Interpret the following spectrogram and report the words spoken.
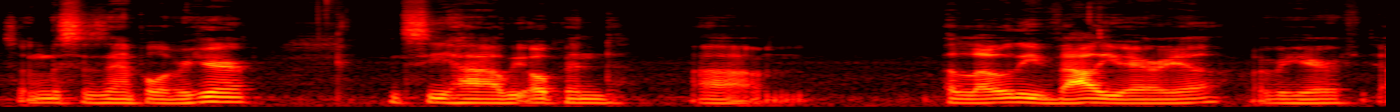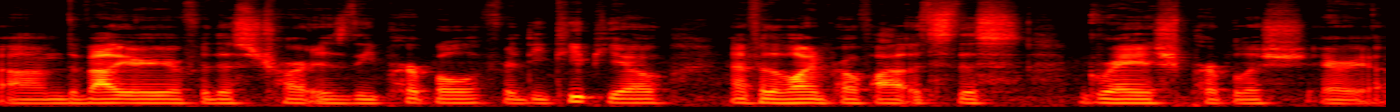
So in this example over here, you can see how we opened um, below the value area over here. Um, the value area for this chart is the purple for the TPO, and for the volume profile, it's this grayish purplish area.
